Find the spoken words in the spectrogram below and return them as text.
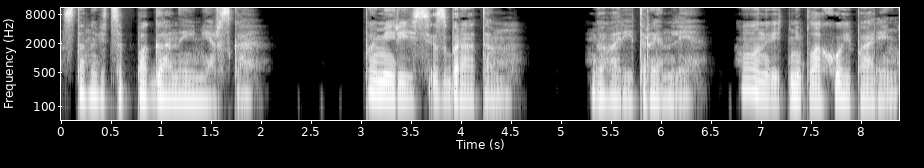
становится погано и мерзко. «Помирись с братом», — говорит Ренли. «Он ведь неплохой парень».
